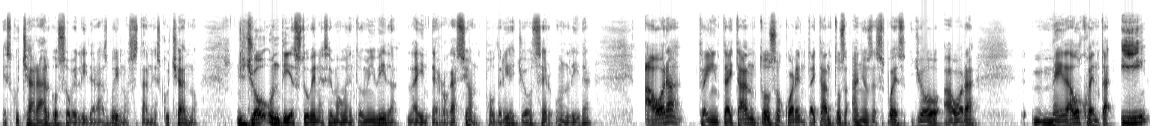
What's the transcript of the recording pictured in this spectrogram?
escuchar algo sobre liderazgo y nos están escuchando. Yo un día estuve en ese momento de mi vida, la interrogación, ¿podría yo ser un líder? Ahora, treinta y tantos o cuarenta y tantos años después, yo ahora me he dado cuenta y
